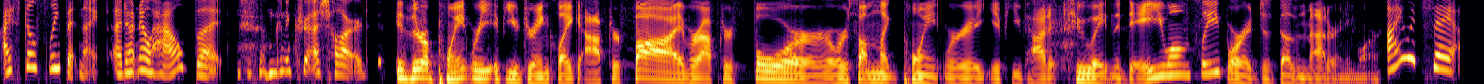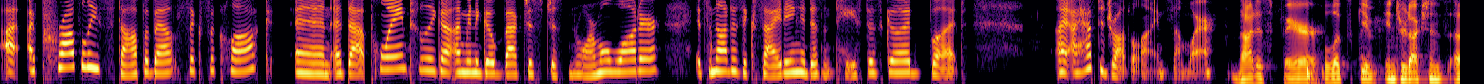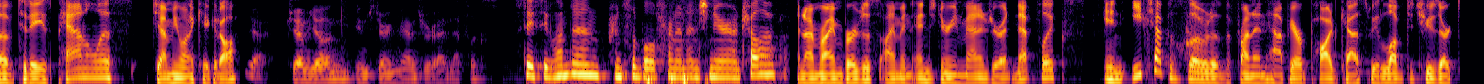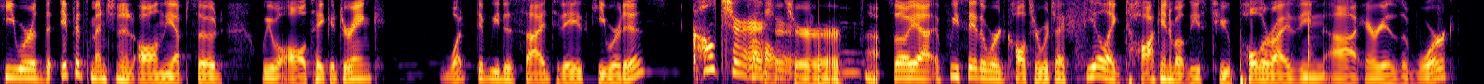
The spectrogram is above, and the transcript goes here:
I still sleep at night. I don't know how, but I'm gonna crash hard. Is there a point where you, if you drink like after five or after four or some like point where if you've had it too late in the day, you won't sleep, or it just doesn't matter anymore? I would say I, I probably stop about six o'clock and at that point like i'm going to go back just just normal water. It's not as exciting it doesn't taste as good but I, I have to draw the line somewhere. That is fair. Let's give introductions of today's panelists. Jem you want to kick it off? Yeah Jem Young, engineering manager at Netflix. Stacy London, principal front end engineer on Trello. And I'm Ryan Burgess. I'm an engineering manager at Netflix. In each episode of the Front End Happy Hour podcast, we love to choose our keyword that if it's mentioned at all in the episode, we will all take a drink. What did we decide today's keyword is? Culture. Culture. Uh, so, yeah, if we say the word culture, which I feel like talking about these two polarizing uh, areas of work,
